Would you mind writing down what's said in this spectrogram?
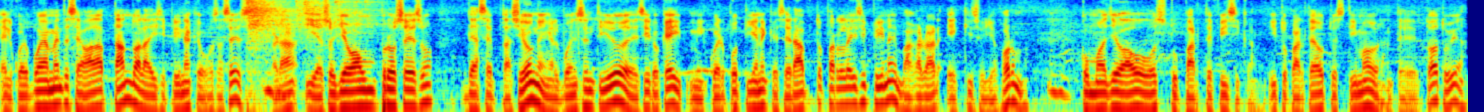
El cuerpo obviamente se va adaptando a la disciplina que vos haces, ¿verdad? Y eso lleva a un proceso de aceptación en el buen sentido de decir, ok, mi cuerpo tiene que ser apto para la disciplina y va a agarrar X o Y forma. ¿Cómo has llevado vos tu parte física y tu parte de autoestima durante toda tu vida?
